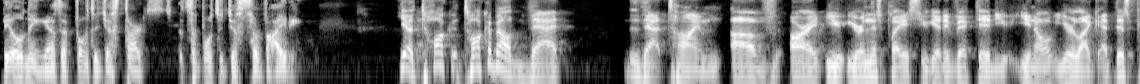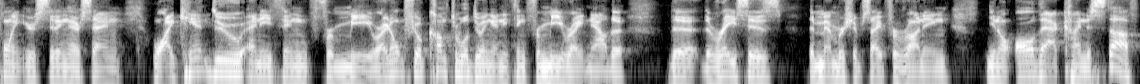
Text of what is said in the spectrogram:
building as opposed to just start supposed to just surviving. Yeah, talk talk about that that time of all right you, are in this place you get evicted you, you know you're like at this point you're sitting there saying well i can't do anything for me or i don't feel comfortable doing anything for me right now the the the races the membership site for running you know all that kind of stuff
